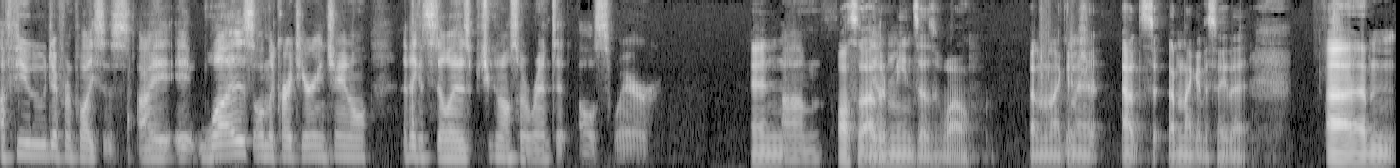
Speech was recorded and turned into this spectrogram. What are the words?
a few different places. I it was on the Criterion channel. I think it still is, but you can also rent it elsewhere. And Um, also yeah. other means as well. But I'm not gonna sure. out I'm not gonna say that. Um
